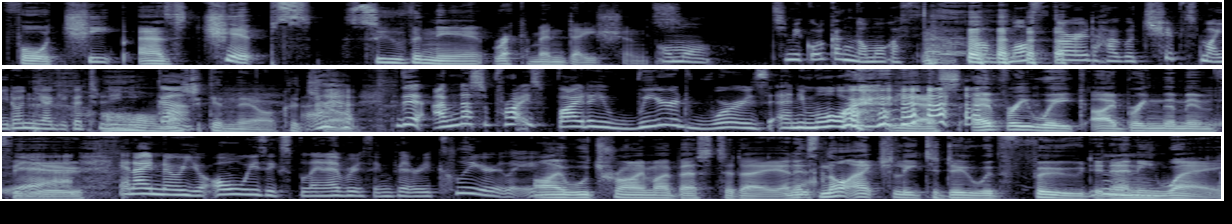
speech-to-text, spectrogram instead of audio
for cheap as chips souvenir recommendations. 어머, 침이 꼴깍 넘어갔어요. 아, mustard하고 chips 막 이런 이야기가 어, 들리니까. 맛있겠네요. 그렇죠? 근데 I'm not surprised by the weird words anymore. yes, every week I bring them in for yeah. you. And I know you always explain everything very clearly. I will try my best today. And it's not actually to do with food in any way.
